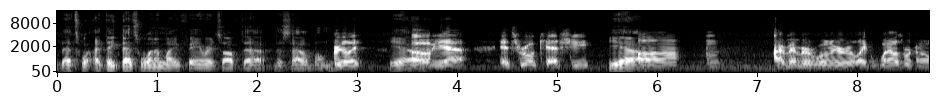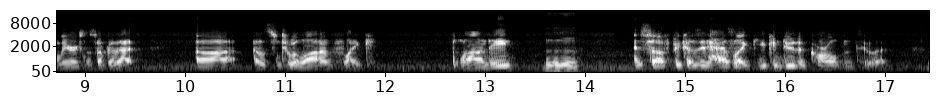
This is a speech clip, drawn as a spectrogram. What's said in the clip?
that's what I think that's one of my favorites off that this album. Really? Yeah, Oh yeah, it's real catchy. yeah, Um, I remember when we were like when I was working on lyrics and stuff for that. Uh, I listened to a lot of like Blondie hmm and stuff because it has like you can do the Carlton to it.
